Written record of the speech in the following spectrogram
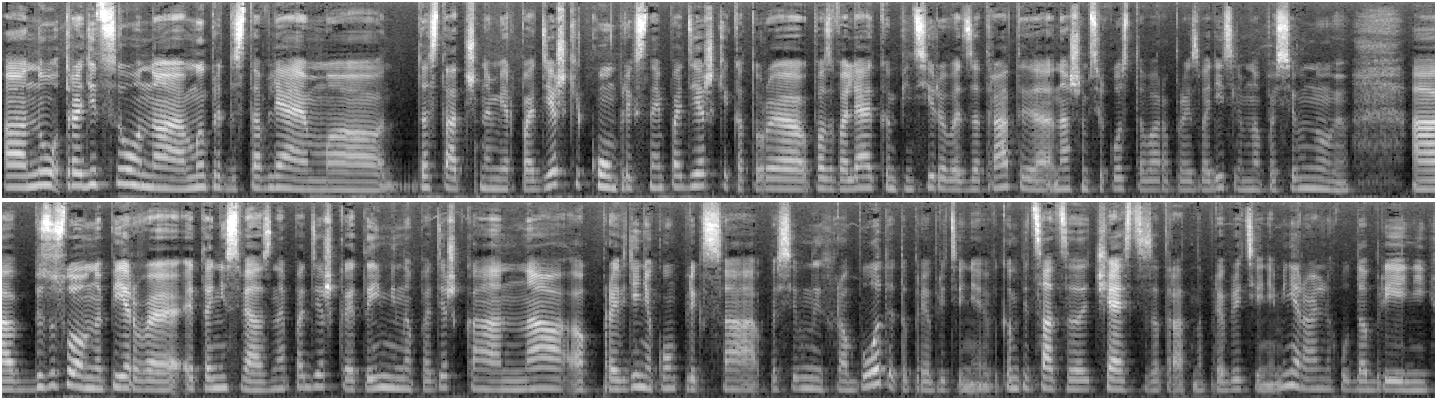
А, ну, традиционно мы предоставляем а, достаточно мер поддержки, комплексной поддержки, которая позволяет компенсировать затраты нашим сельхозтоваропроизводителям на посевную. Безусловно, первое – это не связанная поддержка, это именно поддержка на проведение комплекса посевных работ, это приобретение, компенсация части затрат на приобретение минеральных удобрений,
